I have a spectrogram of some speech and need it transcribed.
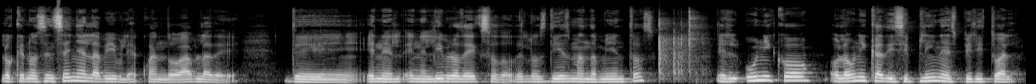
lo que nos enseña la Biblia cuando habla de, de en, el, en el libro de Éxodo, de los diez mandamientos, el único o la única disciplina espiritual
